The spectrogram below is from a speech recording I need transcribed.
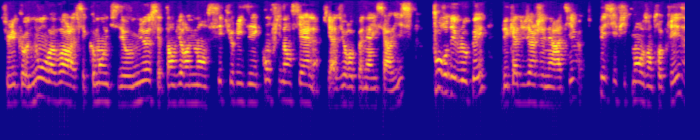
Celui que nous, on va voir là, c'est comment utiliser au mieux cet environnement sécurisé, confidentiel qui est Azure OpenAI Service pour développer des cas d'usage génératifs spécifiquement aux entreprises.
